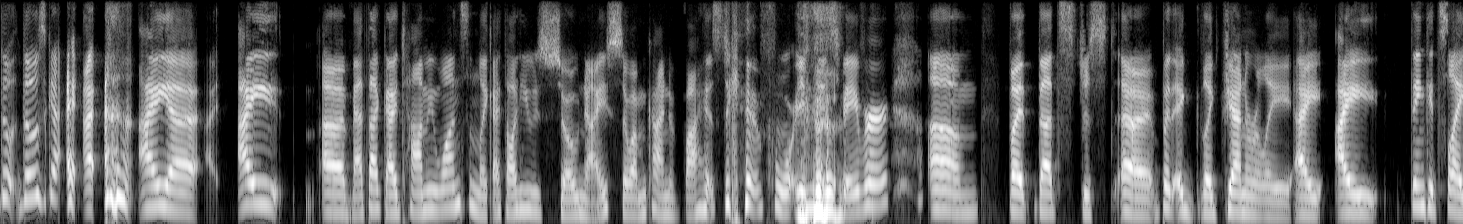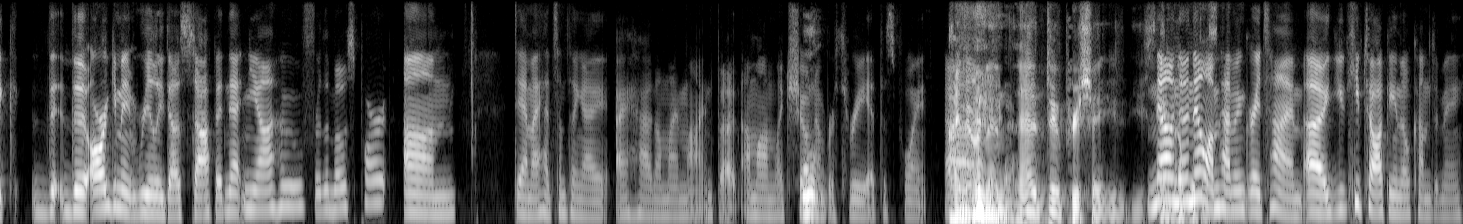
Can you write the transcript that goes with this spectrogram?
th- those guys. I, I, I, uh, I uh, met that guy Tommy once, and like I thought he was so nice, so I'm kind of biased to get for in his favor. Um, but that's just, uh, but uh, like generally, I, I think it's like the the argument really does stop at Netanyahu for the most part. Um, damn, I had something I I had on my mind, but I'm on like show Well, number three at this point. I know, Um, and I do appreciate you. you no, no, no. I'm having a great time. Uh, you keep talking; they'll come to me.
